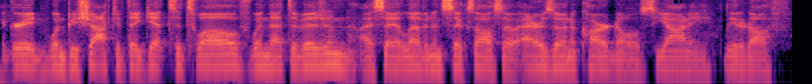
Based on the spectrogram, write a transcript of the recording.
Agreed. Wouldn't be shocked if they get to twelve, win that division. I say eleven and six. Also, Arizona Cardinals. Yanni, lead it off.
